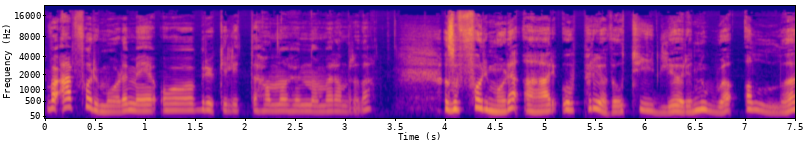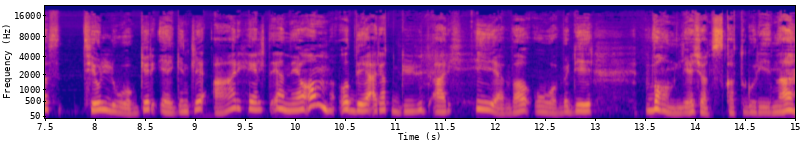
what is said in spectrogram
Hva er formålet med å bruke litt han og hun om hverandre, da? Altså Formålet er å prøve å tydeliggjøre noe alle teologer egentlig er helt enige om. Og det er at Gud er heva over de vanlige kjønnskategoriene.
